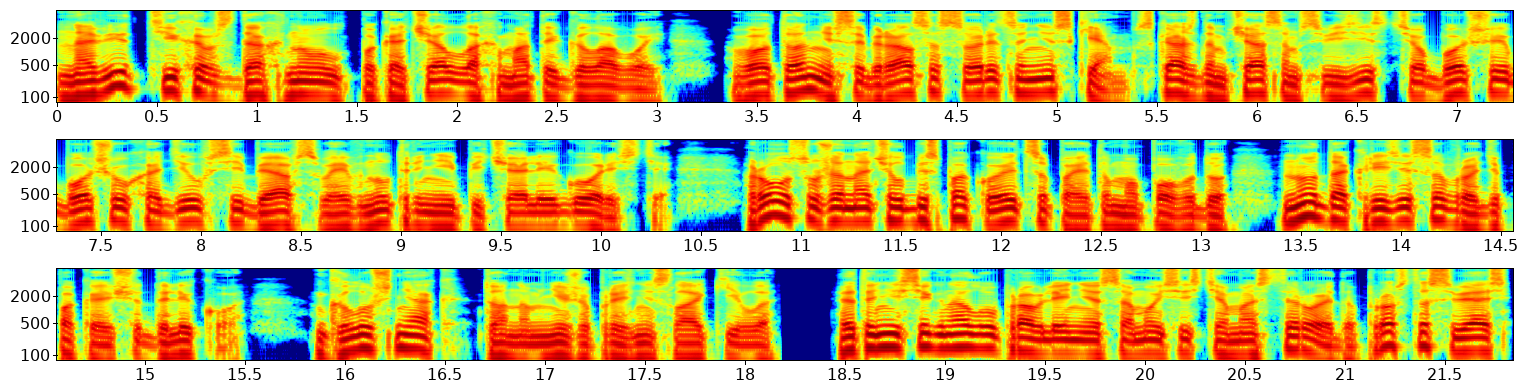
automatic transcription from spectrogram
На вид тихо вздохнул, покачал лохматой головой. Вот он не собирался ссориться ни с кем. С каждым часом связист все больше и больше уходил в себя, в свои внутренние печали и горести. Роуз уже начал беспокоиться по этому поводу, но до кризиса вроде пока еще далеко. «Глушняк», — тоном ниже произнесла Акила. Это не сигнал управления самой системы астероида, просто связь.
